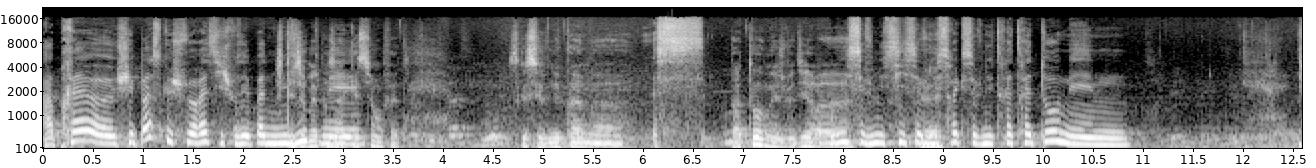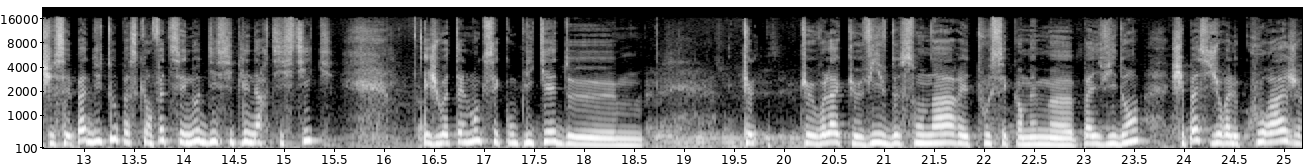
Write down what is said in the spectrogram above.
Après, euh, je sais pas ce que je ferais si je faisais pas de musique. Je t'ai jamais posé la question en fait, parce que c'est venu quand même pas tôt, mais je veux dire. Oui, c'est venu. Si, c'est venu. C'est vrai que c'est venu très très tôt, mais je sais pas du tout parce qu'en fait c'est une autre discipline artistique et je vois tellement que c'est compliqué de que, voilà que vivre de son art et tout, c'est quand même euh, pas évident. Je sais pas si j'aurais le courage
